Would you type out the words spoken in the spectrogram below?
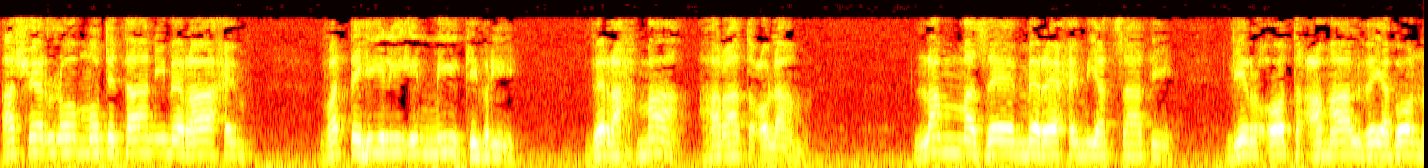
אשר לא מוטטני מרחם, ותהי לי אמי קברי, ורחמה הרת עולם. למה זה מרחם יצאתי, לראות עמל ויגון,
